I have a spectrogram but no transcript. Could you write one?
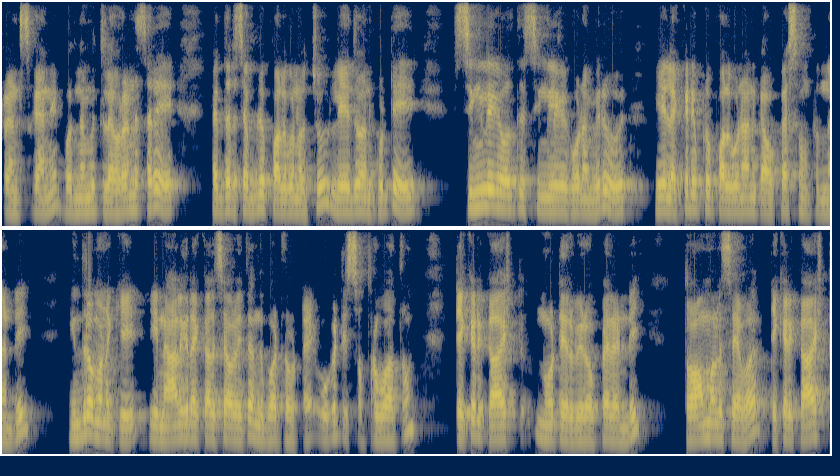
ఫ్రెండ్స్ కానీ బంధుమిత్రులు ఎవరైనా సరే ఇద్దరు సభ్యులు పాల్గొనవచ్చు. లేదు అనుకుంటే సింగిల్గా వెళ్తే సింగిల్గా కూడా మీరు ఈ లెక్కడిప్లో పాల్గొనడానికి అవకాశం ఉంటుందండి. ఇందులో మనకి ఈ నాలుగు రకాల సేవలు అయితే అందుబాటులో ఉంటాయి. ఒకటి సుప్రభాతం టికెట్ కాస్ట్ నూట ఇరవై రూపాయలండి. తోమల సేవ టికెట్ కాస్ట్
